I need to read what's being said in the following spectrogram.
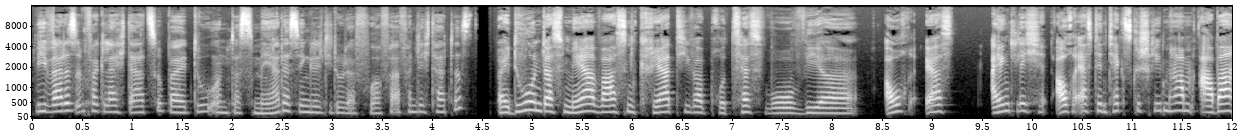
Wie war das im Vergleich dazu bei Du und das Meer, der Single, die du davor veröffentlicht hattest? Bei Du und das Meer war es ein kreativer Prozess, wo wir auch erst eigentlich auch erst den Text geschrieben haben, aber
